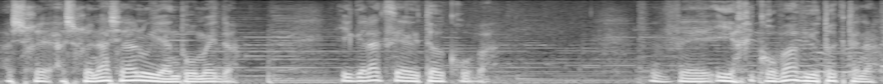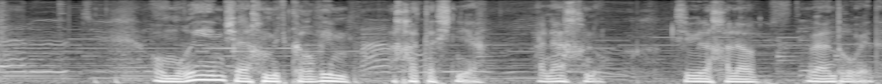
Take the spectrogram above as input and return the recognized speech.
השכ... השכנה שלנו היא אנדרומדה. היא גלקסיה יותר קרובה. והיא הכי קרובה והיא יותר קטנה. אומרים שאנחנו מתקרבים אחת לשנייה. אנחנו, שביל החלב ואנדרומדה.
